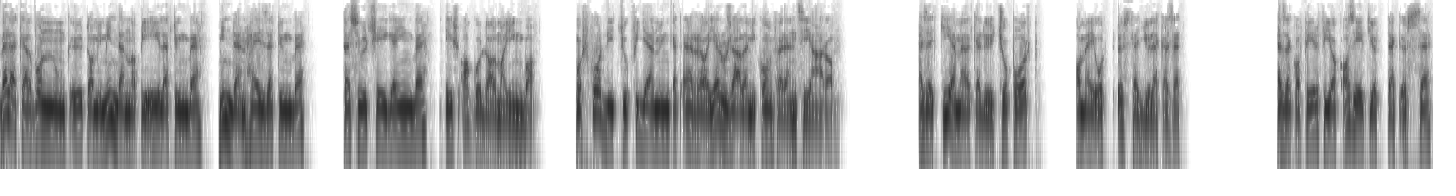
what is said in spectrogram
Bele kell vonnunk őt a mi mindennapi életünkbe, minden helyzetünkbe, feszültségeinkbe és aggodalmainkba. Most fordítsuk figyelmünket erre a Jeruzsálemi konferenciára. Ez egy kiemelkedő csoport, amely ott összegyülekezett. Ezek a férfiak azért jöttek össze,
